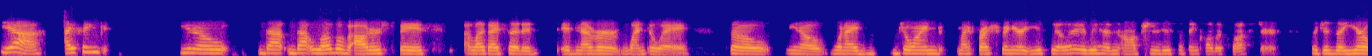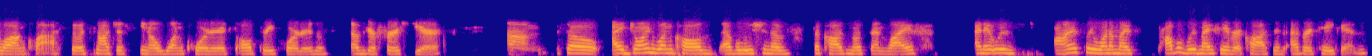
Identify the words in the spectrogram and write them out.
Yeah, I think you know that that love of outer space like I said, it it never went away. So, you know, when I joined my freshman year at UCLA, we had an option to do something called a cluster, which is a year long class. So it's not just, you know, one quarter, it's all three quarters of, of your first year. Um, so I joined one called Evolution of the Cosmos and Life. And it was honestly one of my probably my favorite class I've ever taken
